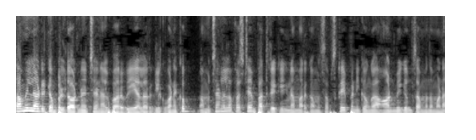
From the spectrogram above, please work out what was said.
Tamilnadu temple dot net channel பார்வையாளர்களுக்கு வணக்கம். நம்ம சேனலில் ஃபஸ்ட் டைம் பார்த்துருக்கீங்கன்னா மறக்காமல் சப்ஸ்கிரைப் பண்ணிக்கோங்க. ஆன்மீகம் சம்மந்தமான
